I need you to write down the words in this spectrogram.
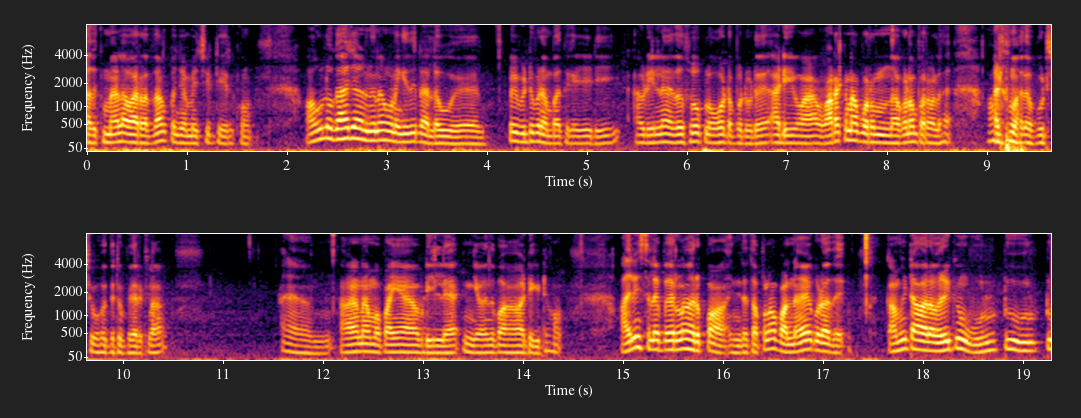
அதுக்கு மேலே வர்றது தான் கொஞ்சம் மெச்சூரிட்டி இருக்கும். அவ்வளோ காஜா இருந்ததுன்னா உனக்கு எதுடா லவ் போய் விட்டு போன பார்த்துக்க ஏடி அப்படின்லாம் ஏதோ சோப்பில் ஓட்ட போட்டு விடு அடி வ வடக்கனா பிறந்தா கூட பரவாயில்ல. ஆடு மாதை பிடிச்சி ஓத்துட்டு போயிருக்கலாம். ஆனால் நம்ம பையன் அப்படி இல்லை. இங்கே வந்து ஆட்டிக்கிட்டோம். அதுலேயும் சில பேர்லாம் இருப்பான். இந்த தப்பெல்லாம் பண்ணவே கூடாது. கமிட் ஆகிற வரைக்கும் உருட்டு உருட்டு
